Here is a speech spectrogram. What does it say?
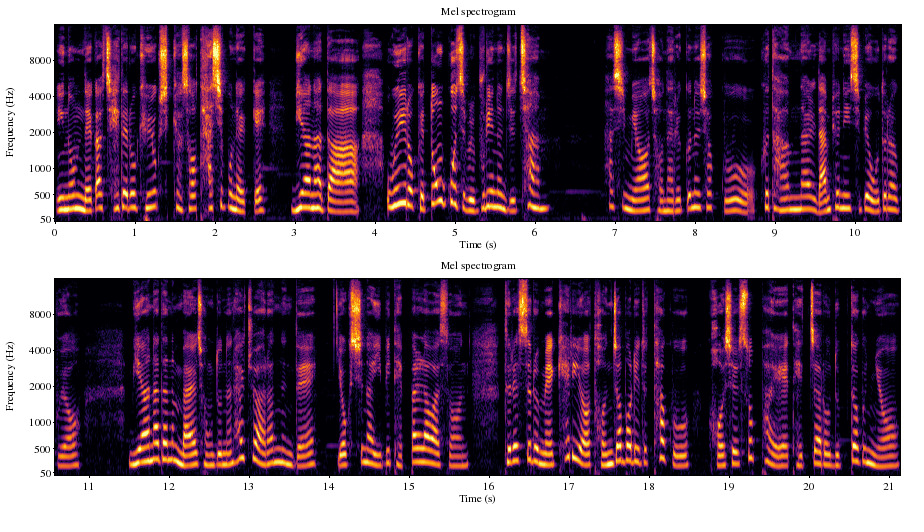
이놈 내가 제대로 교육시켜서 다시 보낼게. 미안하다. 왜 이렇게 똥꼬집을 부리는지 참. 하시며 전화를 끊으셨고, 그 다음날 남편이 집에 오더라고요. 미안하다는 말 정도는 할 줄 알았는데, 역시나 입이 대빨 나와선 드레스룸에 캐리어 던져버리듯 하고 거실 소파에 대자로 눕더군요.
